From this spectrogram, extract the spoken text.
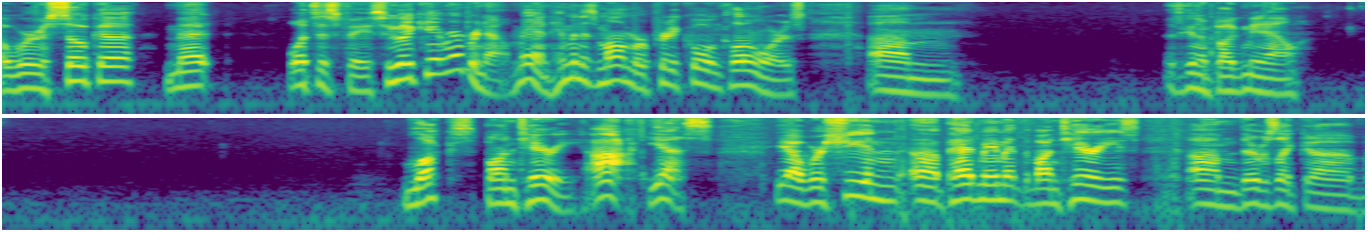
Uh, where Ahsoka met what's his face, who I can't remember now. Man, him and his mom were pretty cool in Clone Wars. Um, it's gonna bug me now. Lux Bonteri. Ah, yes, yeah. Where she and uh, Padme met the Bonteris. Um, there was like a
